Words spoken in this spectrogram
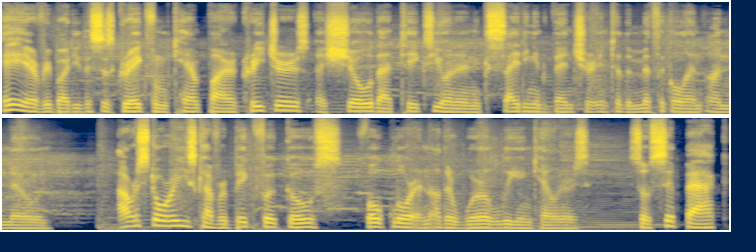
Hey, everybody, this is Greg from Campfire Creatures, a show that takes you on an exciting adventure into the mythical and unknown. Our stories cover Bigfoot ghosts, folklore, and other worldly encounters. So sit back,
